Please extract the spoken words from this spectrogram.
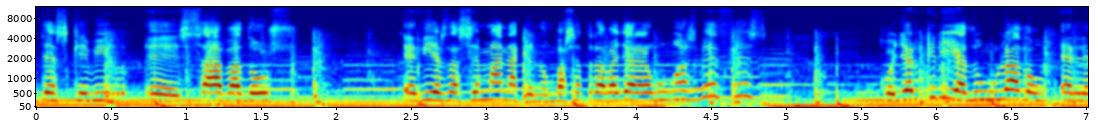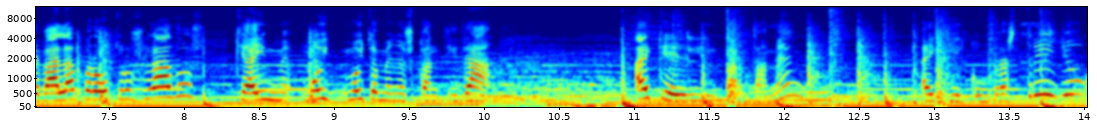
Tes que vir eh, sábados e días da semana que non vas a traballar algunhas veces, coller cría dun lado e levala para outros lados que hai moi, moito menos cantidad hai que limpar tamén. Hai que ir cun rastrillo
